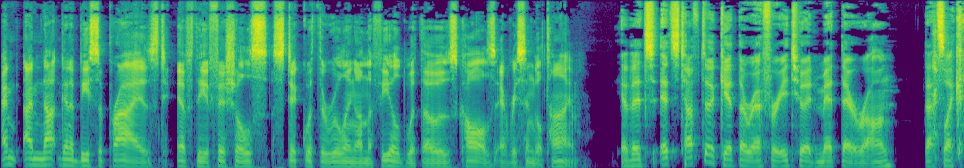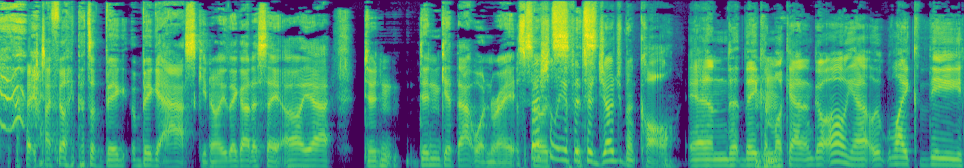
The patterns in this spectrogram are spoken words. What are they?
I'm I'm not going to be surprised if the officials stick with the ruling on the field with those calls every single time. Yeah, it's it's tough to get the referee to admit they're wrong. That's like I feel like that's a big a big ask. You know, they got to say, "Oh yeah, didn't didn't get that one right." Especially so it's, if it's, it's, a judgment call, and they can mm-hmm. look at it and go, "Oh yeah," like the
